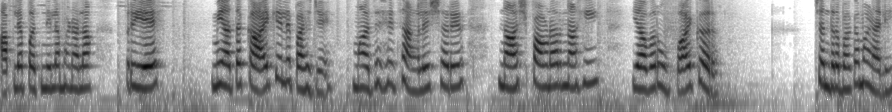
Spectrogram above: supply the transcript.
आपल्या पत्नीला म्हणाला प्रिये मी आता काय केले पाहिजे? माझे हे चांगले शरीर नाश पावणार नाही यावर उपाय कर. चंद्रभागा म्हणाली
